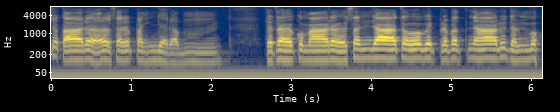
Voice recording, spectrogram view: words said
चकार सर्पञ्जरम्। ततः कुमार संजातो विप्रपत्न्यारुदन्मुः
